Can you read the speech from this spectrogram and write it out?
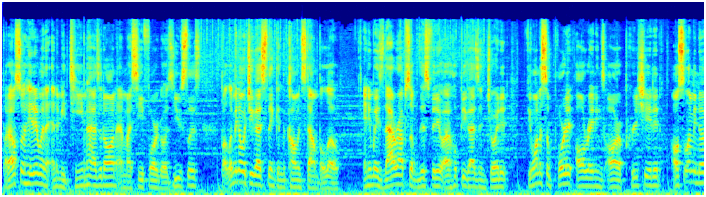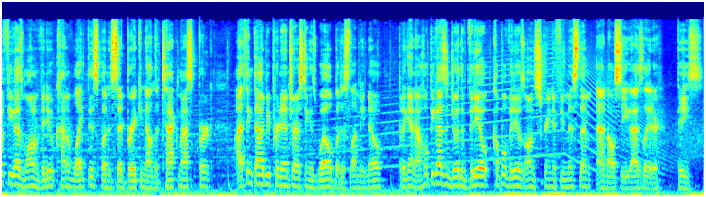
but I also hate it when an enemy team has it on and my C4 goes useless, but let me know what you guys think in the comments down below. Anyways, that wraps up this video. I hope you guys enjoyed it. If you want to support it, all ratings are appreciated. Also, let me know if you guys want a video kind of like this, but instead breaking down the tac mask perk. I think that would be pretty interesting as well, but just let me know. But again, I hope you guys enjoyed the video. A couple videos on screen if you missed them, and I'll see you guys later. Peace.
